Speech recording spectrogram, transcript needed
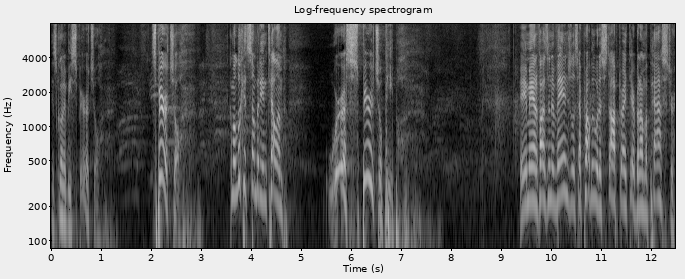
is going to be spiritual. Spiritual. Come on, look at somebody and tell them, we're a spiritual people. Amen. If I was an evangelist, I probably would have stopped right there, but I'm a pastor.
